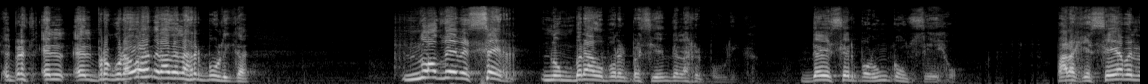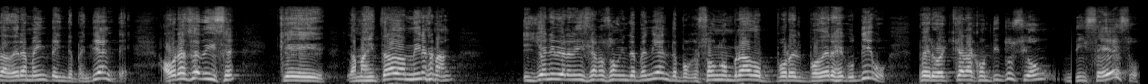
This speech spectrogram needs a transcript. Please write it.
El, Procurador General de la República no debe ser nombrado por el Presidente de la República, debe ser por un consejo, para que sea verdaderamente independiente. Ahora se dice que la magistrada Miriam y Jenny Berenice no son independientes porque son nombrados por el Poder Ejecutivo. Pero es que la Constitución dice eso.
